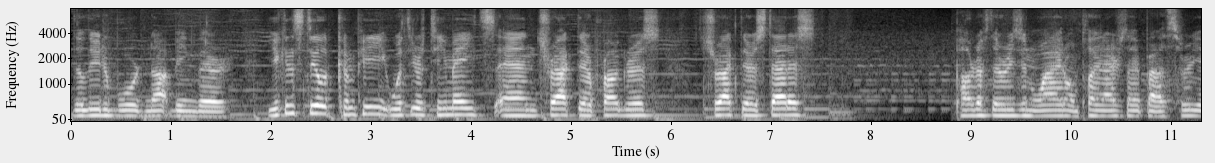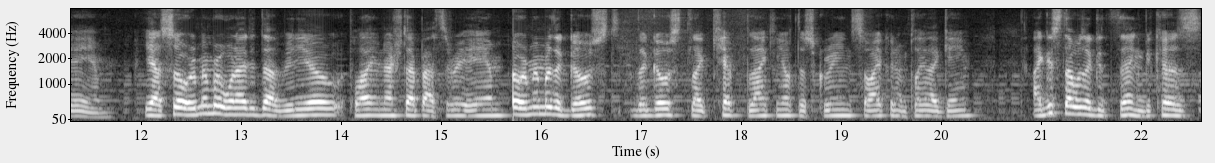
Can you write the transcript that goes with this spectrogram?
the leaderboard not being there. You can still compete with your teammates and track their progress track their status. Part of the reason why I don't play Nitro Type at 3 a.m. Yeah, so remember when I did that video playing Nitro Type at 3 a.m. So remember the ghost? The ghost like kept blanking out the screen so I couldn't play that game. I guess that was a good thing because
